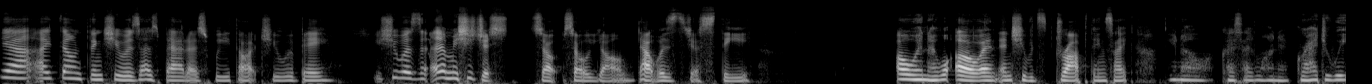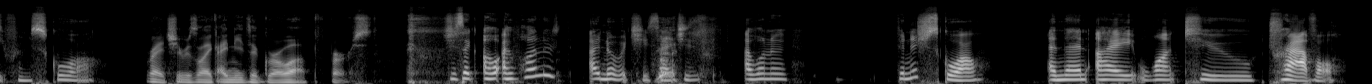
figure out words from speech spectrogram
Yeah, I don't think she was as bad as we thought she would be. She, she wasn't. I mean, she's just so so young. That was just the. Oh, and I oh, and and she would drop things like, you know, because I want to graduate from school. Right. She was like, I need to grow up first. She's like, "Oh, I want to. I know what she said. She's, I want to finish school, and then I want to travel.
